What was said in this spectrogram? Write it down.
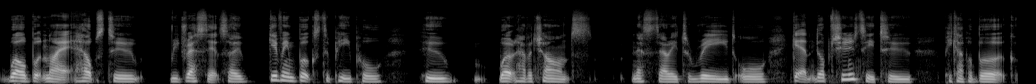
World Book Night helps to redress it. So giving books to people who won't have a chance necessarily to read or get the opportunity to pick up a book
